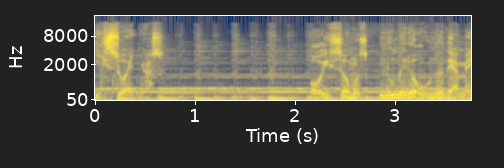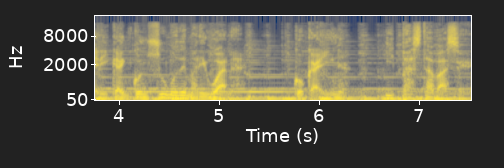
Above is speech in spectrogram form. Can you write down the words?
y sueños. Hoy somos número uno de América en consumo de marihuana, cocaína y pasta base.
